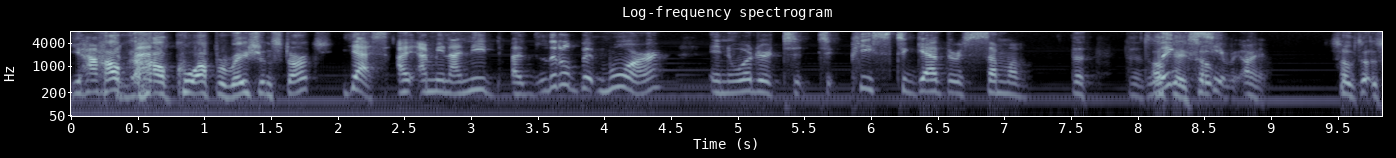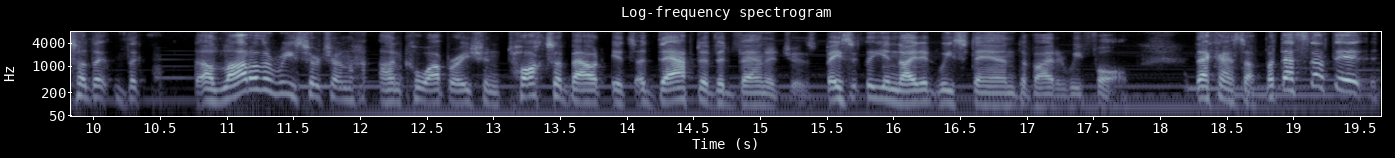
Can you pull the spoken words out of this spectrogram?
you have how, to. how cooperation starts. yes, I, I mean, I need a little bit more in order to, to piece together some of the the Okay, links so- here. All right. So, so, so the, the a lot of the research on on cooperation talks about its adaptive advantages. Basically, united we stand, divided we fall, that kind of stuff. But that's not the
